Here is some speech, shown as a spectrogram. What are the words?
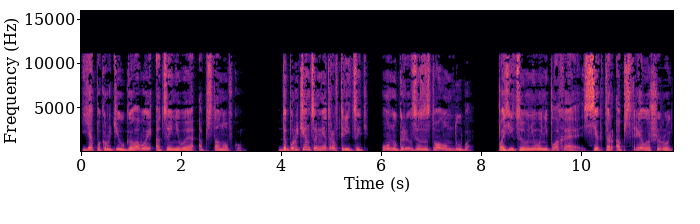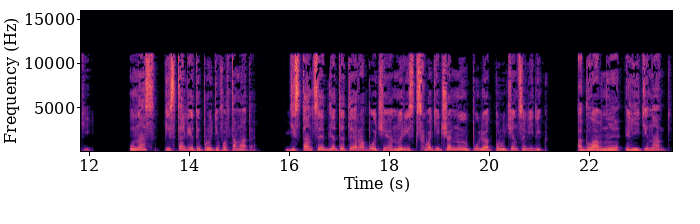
Я покрутил головой, оценивая обстановку. До порученца метров тридцать. Он укрылся за стволом дуба. Позиция у него неплохая, сектор обстрела широкий. У нас пистолеты против автомата. Дистанция для ТТ рабочая, но риск схватить шальную пулю от порученца велик. А главное, лейтенант.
